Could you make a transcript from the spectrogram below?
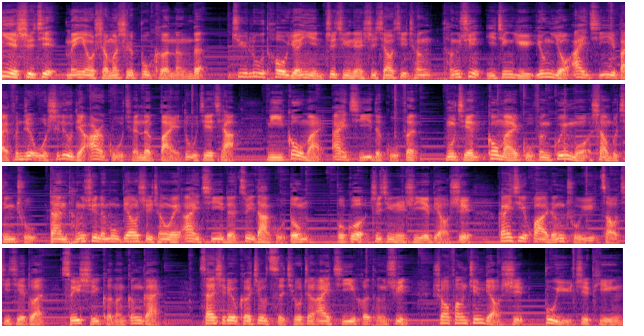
业世界没有什么是不可能的。据路透援引知情人士消息称，腾讯已经与拥有爱奇艺百分之五十六点二股权的百度接洽，拟购买爱奇艺的股份。目前购买股份规模尚不清楚，但腾讯的目标是成为爱奇艺的最大股东。不过，知情人士也表示，该计划仍处于早期阶段，随时可能更改。三十六氪就此求证爱奇艺和腾讯，双方均表示不予置评。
